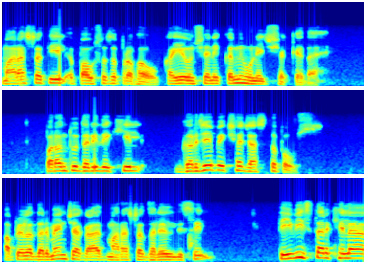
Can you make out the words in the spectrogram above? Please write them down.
महाराष्ट्रातील पावसाचा प्रभाव काही अंशाने कमी होण्याची शक्यता आहे. परंतु तरी देखील गरजेपेक्षा जास्त पाऊस आपल्याला दरम्यानच्या काळात महाराष्ट्रात झालेला दिसेल. तेवीस तारखेला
